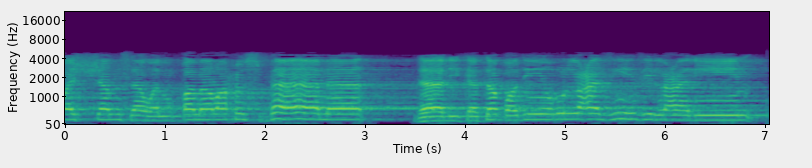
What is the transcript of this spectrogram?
والشمس والقمر حسبانا ذلك تقدير العزيز العليم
